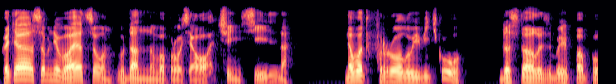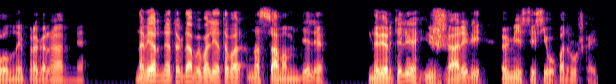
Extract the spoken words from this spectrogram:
Хотя сомневается он в данном вопросе очень сильно. Но вот Фролу и Витьку досталось бы по полной программе. Наверное, тогда бы Валетова на самом деле на вертеле изжарили вместе с его подружкой.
